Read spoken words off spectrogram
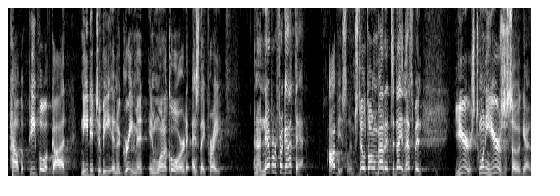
how the people of God needed to be in agreement, in one accord, as they prayed. And I never forgot that. Obviously, I'm still talking about it today, and that's been years, 20 years or so ago.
